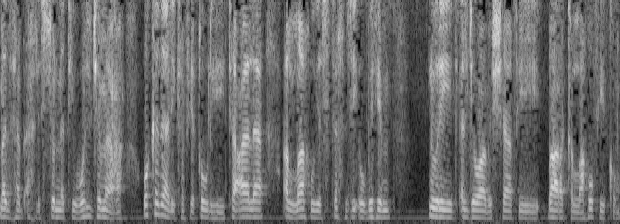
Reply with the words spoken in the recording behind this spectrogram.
مذهب أهل السنة والجماعة. وكذلك في قوله تعالى الله يستهزئ بهم. نريد الجواب الشافي. بارك الله فيكم.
